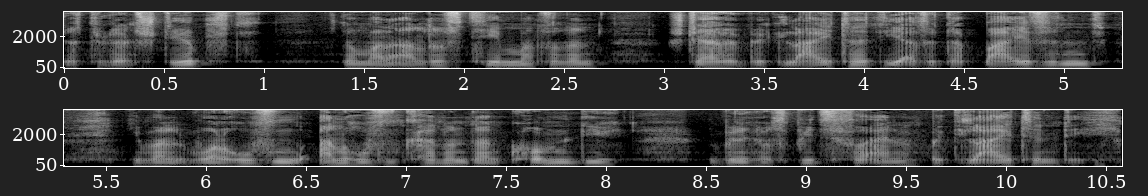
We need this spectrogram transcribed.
dass du dann stirbst, ist nochmal ein anderes Thema, sondern Sterbebegleiter, die also dabei sind, die man, wo man rufen, anrufen kann und dann kommen die über den Hospizverein und begleiten dich.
